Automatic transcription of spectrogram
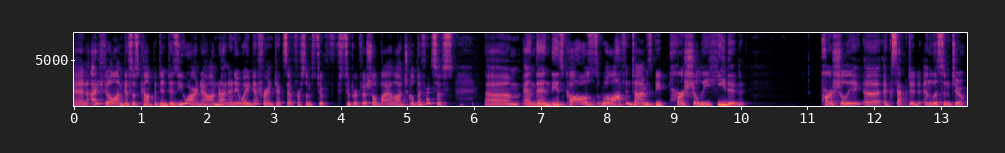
And I feel I'm just as competent as you are now. I'm not in any way different, except for some su- superficial biological differences. Um, and then these calls will oftentimes be partially heeded, partially uh, accepted and listened to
